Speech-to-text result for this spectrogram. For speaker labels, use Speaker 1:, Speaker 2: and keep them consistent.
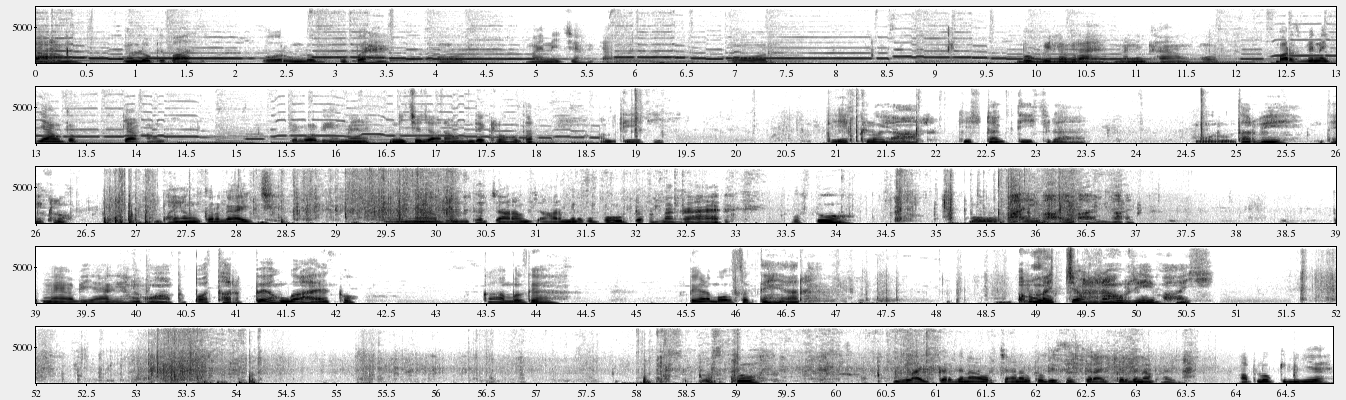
Speaker 1: जा रहा हूँ उन लोग के पास और उन लोग ऊपर हैं और मैं नीचे हूँ यार और भूख भी लग रहा है, मैं नहीं खाया हूँ और बर्फ़ भी नहीं किया हूँ तो क्या खाऊँगा? चलो अभी मैं नीचे जा रहा हूँ, देख लो उधर। अब देखिए, देख लो यार, किस टाइप दिख रहा है। और उधर भी देख लो, भयंकर गाइज़ और मैं अभी उधर जा रहा हूँ यार, मेरे को बहुत डर लग रहा है। दोस्तों, ओ भाई भाई भाई भाई। तो मैं अभी आ गया हूँ, वहाँ पे पत्थर पे हुआ है तो क्या बोलते हैं? पेड़ बोल सकते हैं यार। और मैं चढ़ रहा हूँ रे भाई। दोस्तों लाइक कर देना और चैनल को भी सब्सक्राइब कर देना भाई। आप लोग के लिए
